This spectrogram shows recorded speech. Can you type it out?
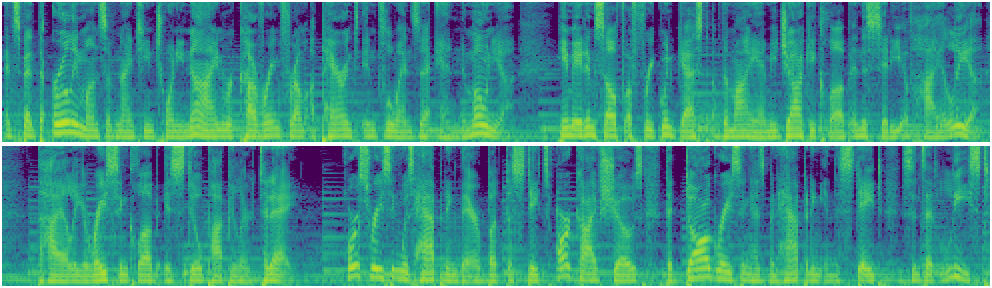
and spent the early months of 1929 recovering from apparent influenza and pneumonia. He made himself a frequent guest of the Miami Jockey Club in the city of Hialeah. The Hialeah Racing Club is still popular today. Horse racing was happening there, but the state's archive shows that dog racing has been happening in the state since at least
